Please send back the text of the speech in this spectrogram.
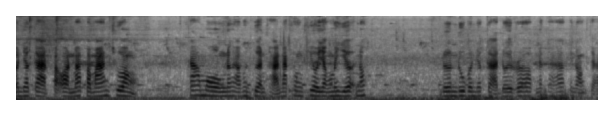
บรรยากาศป้าอ่อนมาประมาณช่วง9โมงนะคะเพื่อนๆค่ะนักท่องเที่ยวยังไม่เยอะเนาะ เดินดูบรรยากาศโดยรอบนะคะ พี่น้องจ๋า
